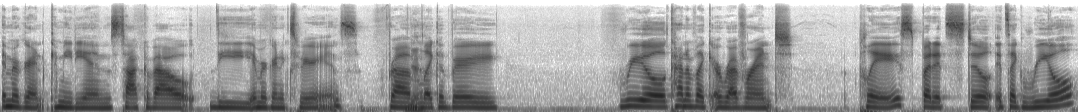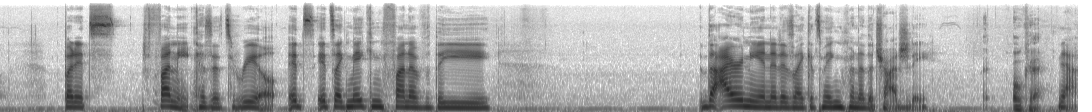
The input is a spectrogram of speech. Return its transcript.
immigrant comedians, talk about the immigrant experience from Yeah. like a very real, kind of like irreverent place, but it's still it's like real, but it's funny because it's real. It's it's like making fun of the the irony in it is like it's making fun of the tragedy. Okay, Yeah.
